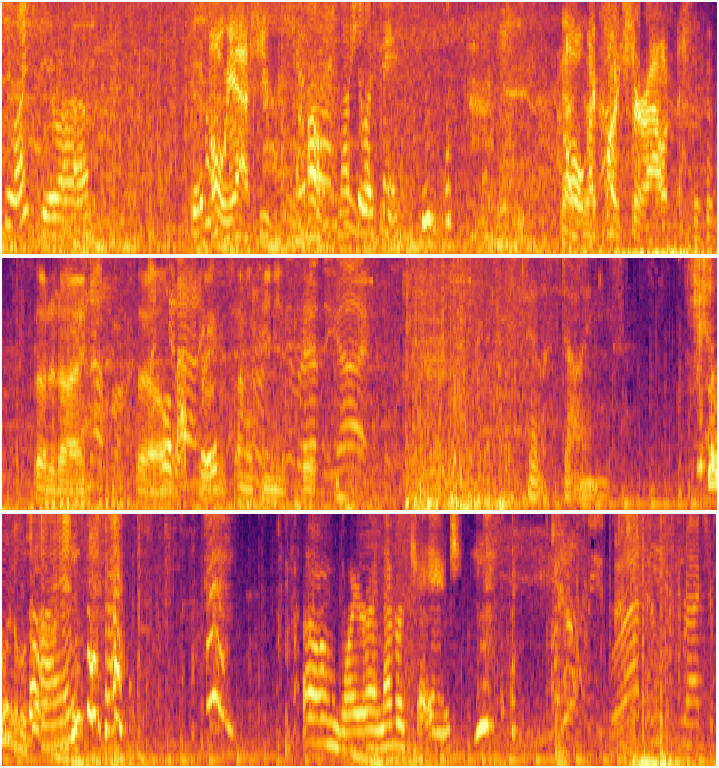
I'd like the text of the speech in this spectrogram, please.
She likes you, uh. Bitch. Oh yeah, she. Oh, now she likes me. Oh, I punched her out. So did I. So Well, that's it was weird. a simultaneous hit. Philistines. Philistines. oh, Moira, never change. We're at the extraction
